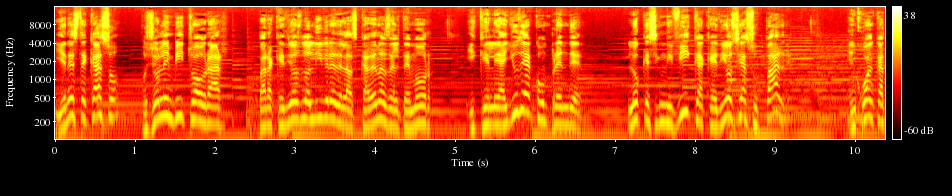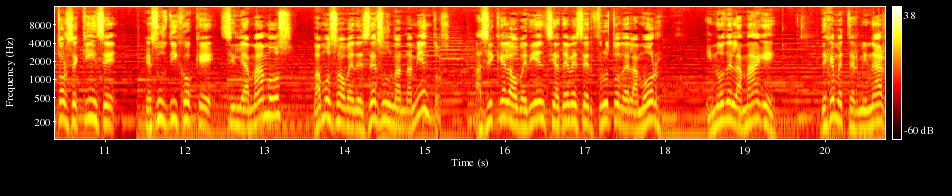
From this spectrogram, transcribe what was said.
Y en este caso, pues yo le invito a orar para que Dios lo libre de las cadenas del temor y que le ayude a comprender lo que significa que Dios sea su Padre. En Juan 14:15, Jesús dijo que si le amamos, vamos a obedecer sus mandamientos. Así que la obediencia debe ser fruto del amor y no del amague. Déjeme terminar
